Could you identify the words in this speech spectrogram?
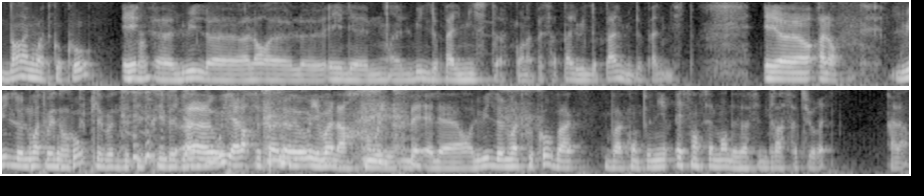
dans la noix de coco et Mhm. euh, l'huile euh, alors euh, le- et l'huile de palmiste qu'on appelle ça pas l'huile de palme mais de palmiste. Et alors l'huile de noix de Trouvé dans coco toutes les bonnes épiceries véganes. Oui, alors c'est ça. le- oui, voilà. Oui, alors, l'huile de noix de coco va va contenir essentiellement des acides gras saturés. Voilà.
